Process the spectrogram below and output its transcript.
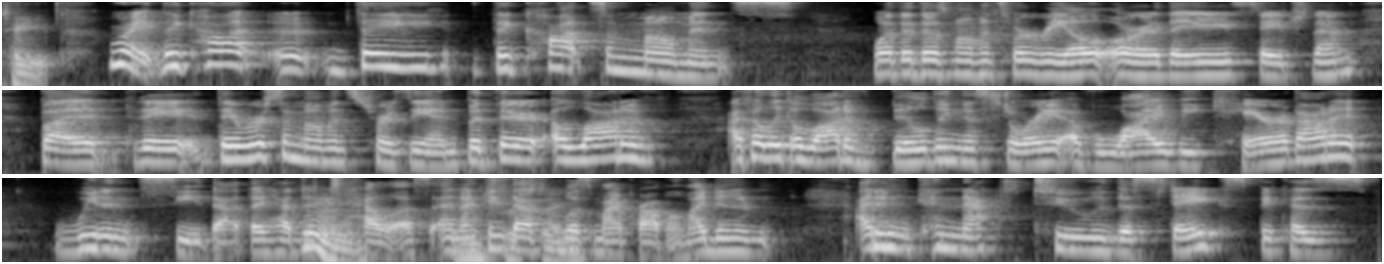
tape. Right. They caught uh, they they caught some moments, whether those moments were real or they staged them. But they there were some moments towards the end. But there a lot of I felt like a lot of building the story of why we care about it. We didn't see that. They had to Hmm. tell us, and I think that was my problem. I didn't I didn't connect to the stakes because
